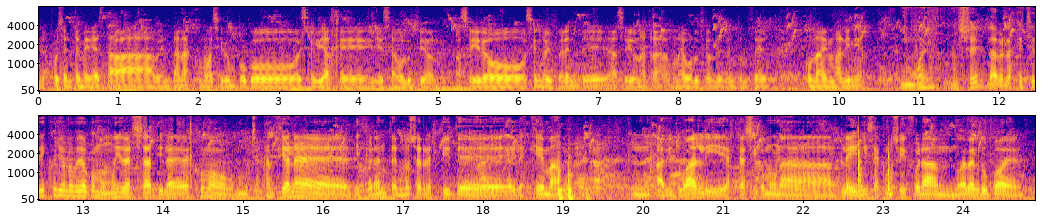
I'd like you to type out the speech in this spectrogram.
después entre media estaba Ventanas, ¿cómo ha sido un poco ese viaje y esa evolución? ¿Ha seguido siendo diferente? ¿Ha seguido una, una evolución desde entonces con una misma línea? Bueno, no sé, la verdad es que este disco yo lo veo como muy versátil, ¿eh? es como muchas canciones diferentes, no se repite el esquema mm, habitual y es casi como una playlist, es como si fueran nueve grupos en,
